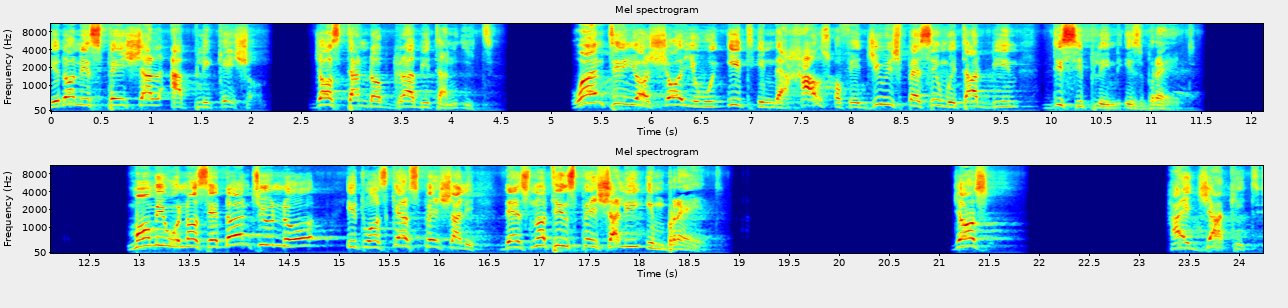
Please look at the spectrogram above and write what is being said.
You don't need special application. Just stand up, grab it, and eat. One thing you're sure you will eat in the house of a Jewish person without being disciplined is bread. Mommy will not say, Don't you know it was kept specially. There's nothing specially in bread. Just hijack it,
